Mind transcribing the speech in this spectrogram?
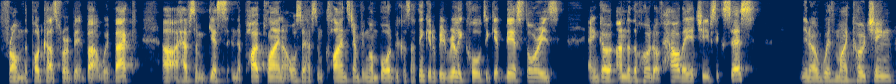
from the podcast for a bit. But we're back. Uh, I have some guests in the pipeline. I also have some clients jumping on board because I think it'll be really cool to get their stories and go under the hood of how they achieve success. You know, with my coaching,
